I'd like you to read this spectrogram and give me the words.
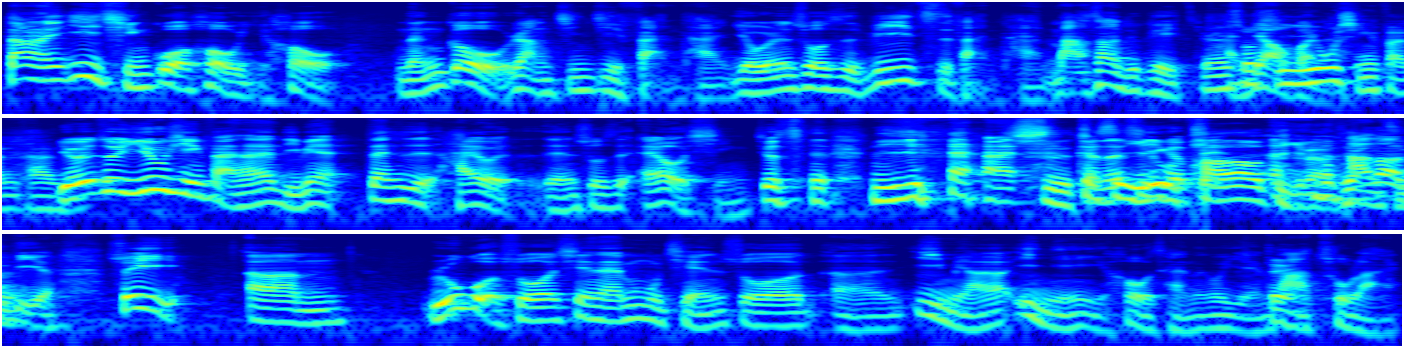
当然疫情过后以后。能够让经济反弹，有人说是 V 字反弹，马上就可以弹掉。有人说 U 型反弹，有人说 U 型反弹在里面，但是还有人说是 L 型，就是你现在是可能是一个趴到底了，趴到底了。所以，嗯，如果说现在目前说，呃，疫苗要一年以后才能够研发出来，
